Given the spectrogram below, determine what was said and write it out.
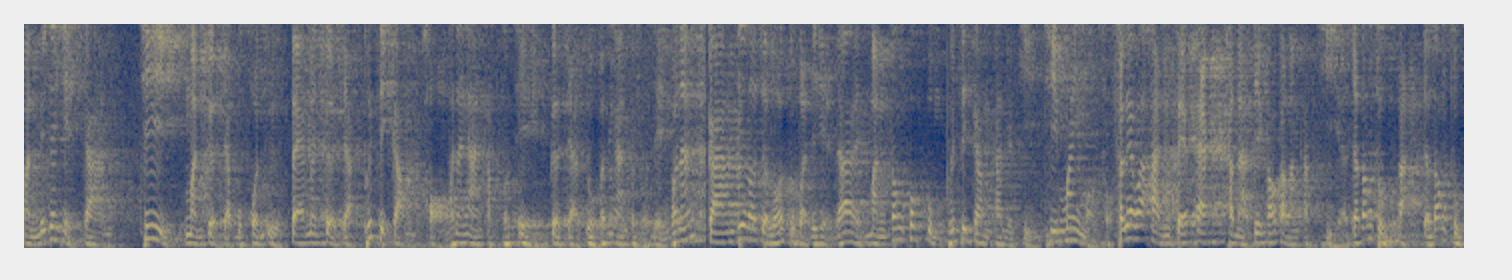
มันไม่ใช่เหตุการณ์ ที่มันเกิดจากบุคคลอื่น แต่มันเกิดจากพฤติกรรมของพนักงานขับรถเอง เกิดจากตัวพนักงานขับรถเอง เพราะนั้นการที่เราจะลดอุบัติเหตุได้ มันต้องควบคุมพฤติกรรมการขับขี่ที่ไม่เหมาะสมเขาเรียกว่า unsafe act ขณะที่เขากำลังขับขี่จะต้องถูกตัดจะต้องถูก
